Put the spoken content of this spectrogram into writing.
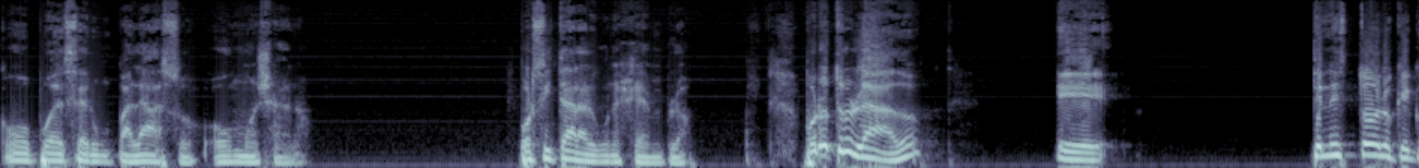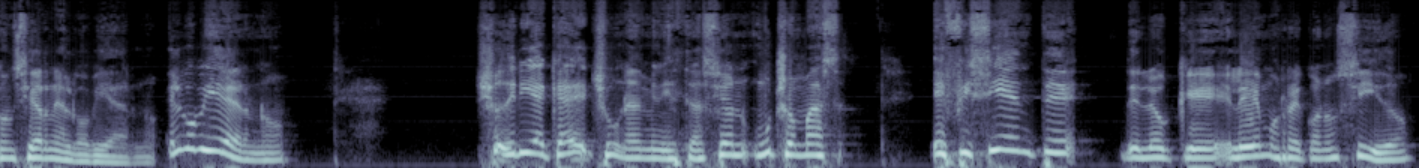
como puede ser un Palazzo o un Moyano, por citar algún ejemplo. Por otro lado, eh, tenés todo lo que concierne al gobierno. El gobierno, yo diría que ha hecho una administración mucho más eficiente de lo que le hemos reconocido,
